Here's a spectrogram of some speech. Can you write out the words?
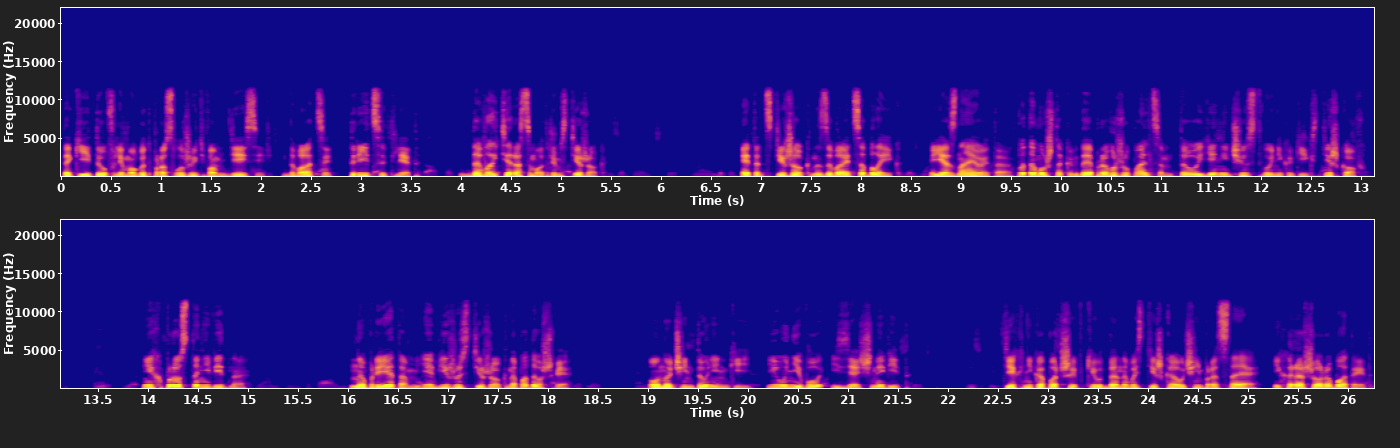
Такие туфли могут прослужить вам 10, 20, 30 лет. Давайте рассмотрим стежок. Этот стежок называется Блейк. Я знаю это, потому что когда я провожу пальцем, то я не чувствую никаких стежков. Их просто не видно. Но при этом я вижу стежок на подошве. Он очень тоненький, и у него изящный вид. Техника подшивки у данного стежка очень простая и хорошо работает.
